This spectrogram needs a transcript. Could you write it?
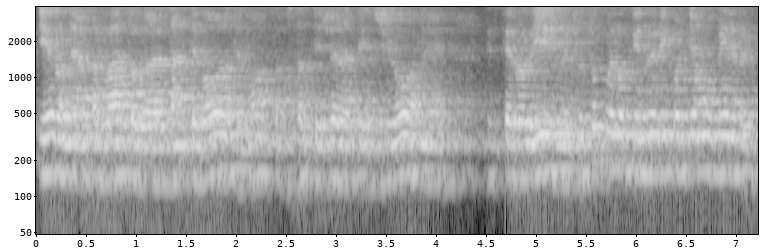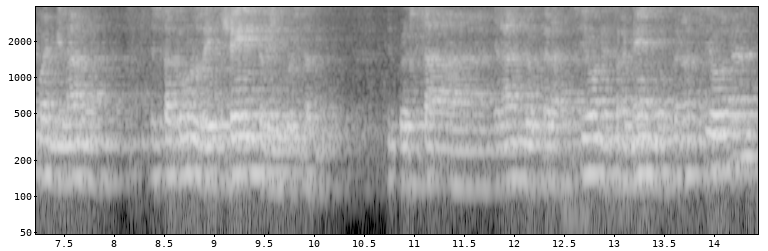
Piero ne ha parlato tante volte, no? la strategia della tensione, il terrorismo e tutto quello che noi ricordiamo bene perché poi Milano è stato uno dei centri di questa, di questa grande operazione, tremenda operazione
